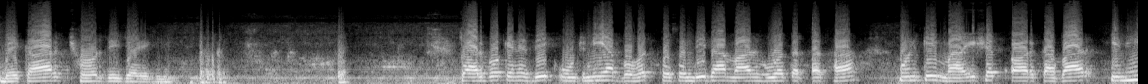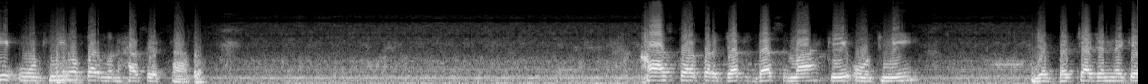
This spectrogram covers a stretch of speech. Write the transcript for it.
بیکار چھوڑ دی جائے گی۔ تو عربوں کے نزدیک اونٹنیاں بہت پسندیدہ مال ہوا کرتا تھا۔ ان کی معیشت اور کبار انہی اونٹنیوں پر منحصر تھا۔ خاص طور پر جب دس ماہ کی اونٹنی جب بچہ جننے کے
